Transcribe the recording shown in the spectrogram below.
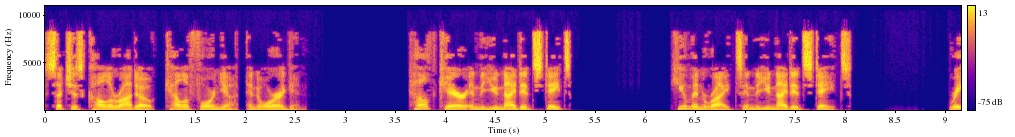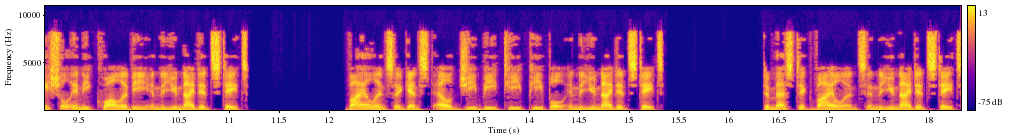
such as Colorado, California, and Oregon. Healthcare in the United States Human rights in the United States Racial inequality in the United States Violence against LGBT people in the United States Domestic violence in the United States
